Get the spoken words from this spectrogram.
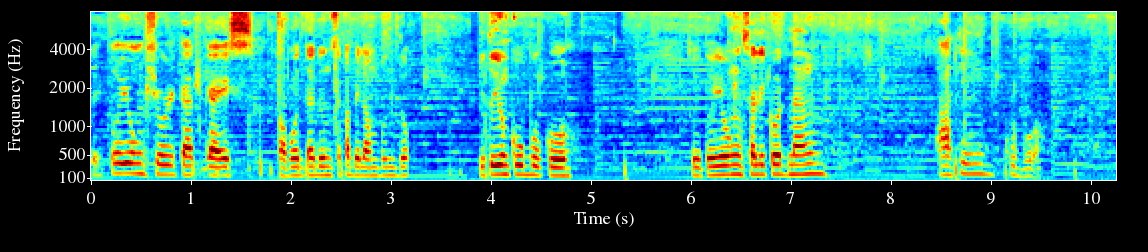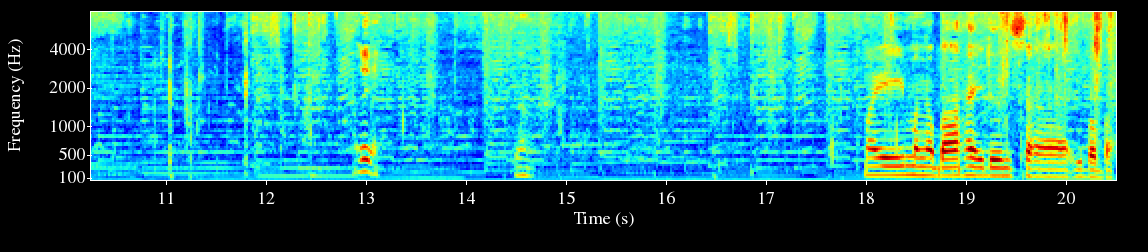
So, ito yung shortcut guys. Papunta dun sa kabilang bundok. Ito yung kubo ko. So, ito yung sa likod ng aking kubo. Ay. Yan. May mga bahay doon sa ibaba.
